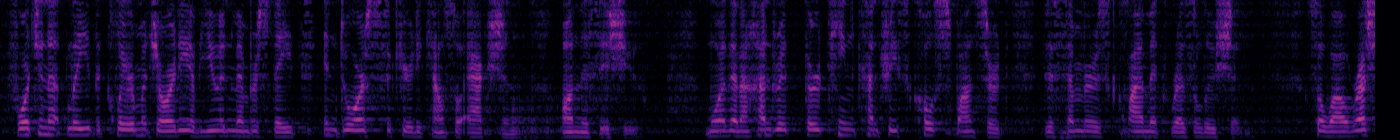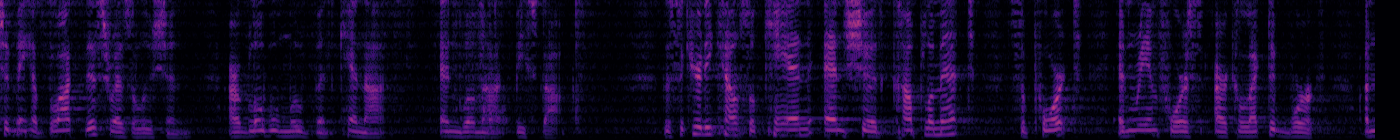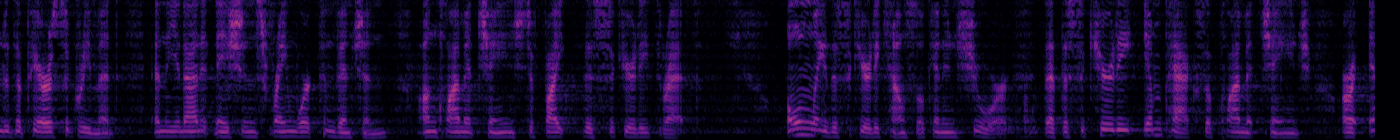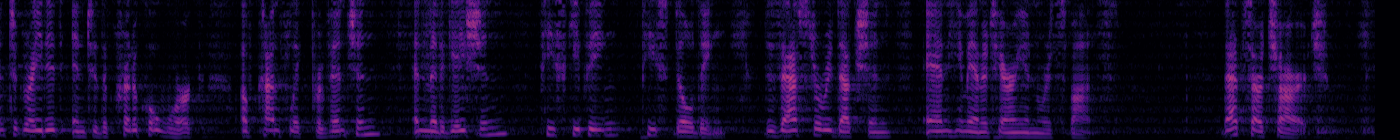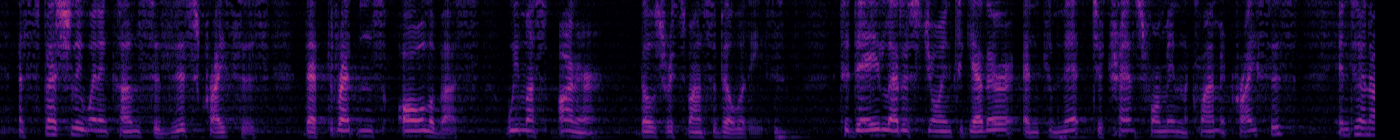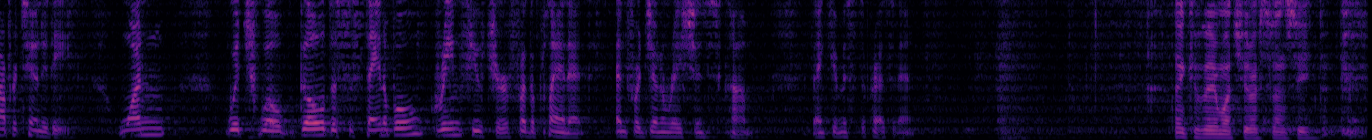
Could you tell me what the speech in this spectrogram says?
Fortunately, the clear majority of UN member states endorsed Security Council action on this issue. More than 113 countries co sponsored December's climate resolution. So while Russia may have blocked this resolution, our global movement cannot and will not be stopped. The Security Council can and should complement, support, and reinforce our collective work under the Paris Agreement and the United Nations Framework Convention on Climate Change to fight this security threat. Only the Security Council can ensure that the security impacts of climate change are integrated into the critical work of conflict prevention and mitigation, peacekeeping, peace building, disaster reduction, and humanitarian response. That's our charge especially when it comes to this crisis that threatens all of us. We must honor those responsibilities. Today, let us join together and commit to transforming the climate crisis into an opportunity, one which will build a sustainable green future for the planet and for generations to come. Thank you, Mr. President. Thank you very much, Your Excellency.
